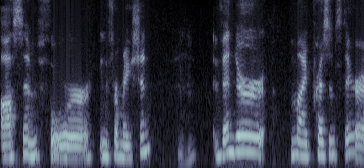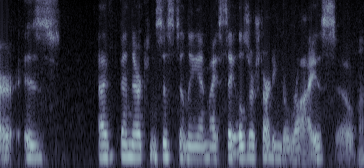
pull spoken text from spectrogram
awesome for information. Mhm. Vendor, my presence there is, I've been there consistently and my sales are starting to rise. So Wow.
